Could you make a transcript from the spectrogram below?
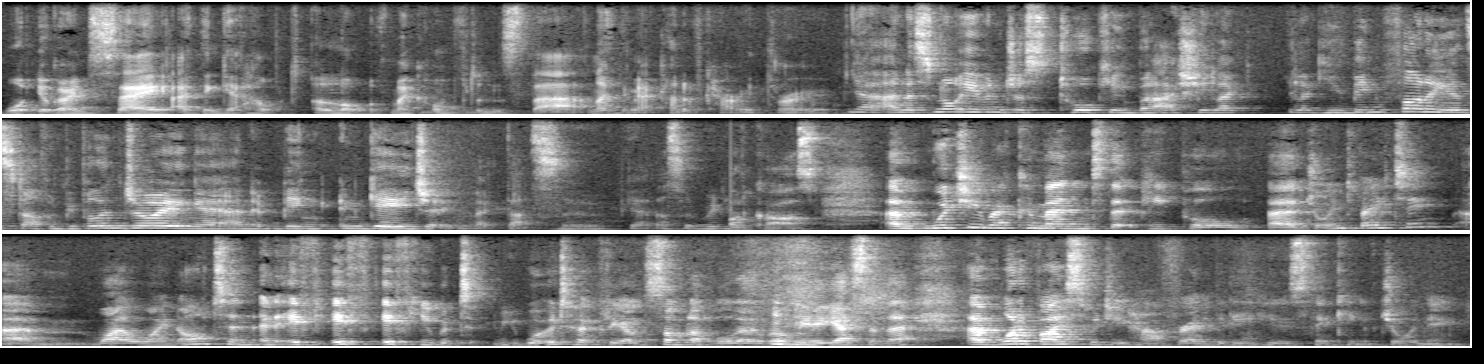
what you're going to say, I think it helped a lot with my confidence there, and I think that kind of carried through. Yeah, and it's not even just talking, but actually like like you being funny and stuff, and people enjoying it, and it being engaging. Like that's so yeah, that's a really podcast. Um, would you recommend that people uh, join debating? Um, why or why not? And, and if, if, if you would, you would hopefully on some level there will be a yes in there. Um, what advice would you have for anybody who's thinking of joining?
